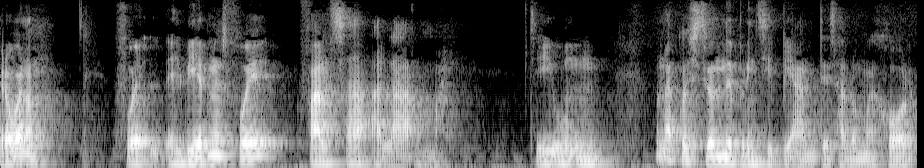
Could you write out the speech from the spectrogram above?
pero bueno, fue, el viernes fue falsa alarma, ¿sí? una cuestión de principiantes, a lo mejor,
